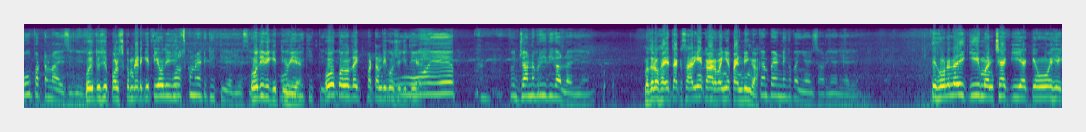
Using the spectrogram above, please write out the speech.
ਉਹ ਪੱਟਣ ਆਏ ਸੀਗੇ ਜੀ। ਕੋਈ ਤੁਸੀਂ ਪੁਲਿਸ ਕੰਪਲੇਂਟ ਕੀਤੀ ਉਹਦੀ ਜੀ? ਪੁਲਿਸ ਕੰਪਲੇਂਟ ਕੀਤੀ ਹੈ ਜੀ ਅਸੀਂ। ਉਹਦੀ ਵੀ ਕੀਤੀ ਹੋਈ ਕੀਤੀ ਉਹ ਕਦੋਂ ਤੱਕ ਪੱਟਣ ਦੀ ਕੋਸ਼ਿਸ਼ ਕੀਤੀ ਹੈ ਉਹ ਇਹ ਜਨਵਰੀ ਦੀ ਗੱਲ ਹੈ ਜੀ ਇਹ। ਮਤਲਬ ਹਜੇ ਤੱਕ ਸਾਰੀਆਂ ਕਾਰਵਾਈਆਂ ਪੈਂਡਿੰਗ ਆ? ਕੰਪੈਂਡਿੰਗ ਪਈਆਂ ਜੀ ਸਾਰੀਆਂ ਜੀ ਹਜੇ। ਤੇ ਹੁਣ ਇਹਨਾਂ ਦੀ ਕੀ ਮਨਸ਼ਾ ਕੀ ਆ? ਕਿਉਂ ਇਹ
